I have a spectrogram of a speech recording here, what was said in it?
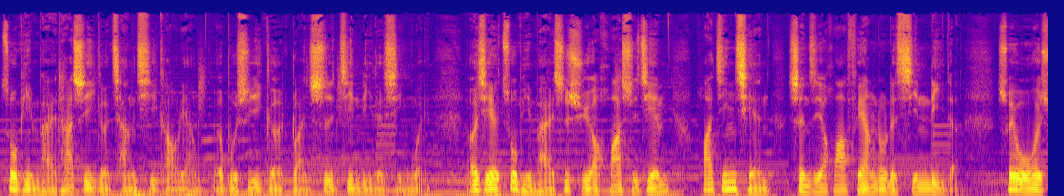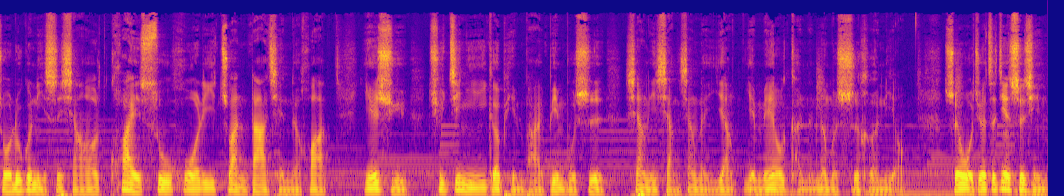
做品牌它是一个长期考量，而不是一个短视尽力的行为。而且做品牌是需要花时间、花金钱，甚至要花非常多的心力的。所以我会说，如果你是想要快速获利、赚大钱的话，也许去经营一个品牌，并不是像你想象的一样，也没有可能那么适合你哦。所以我觉得这件事情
